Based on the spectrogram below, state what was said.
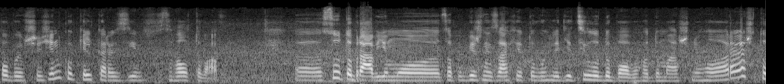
побивши жінку, кілька разів зґвалтував. Е, Суд обрав йому запобіжний захід у вигляді цілодобового домашнього арешту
